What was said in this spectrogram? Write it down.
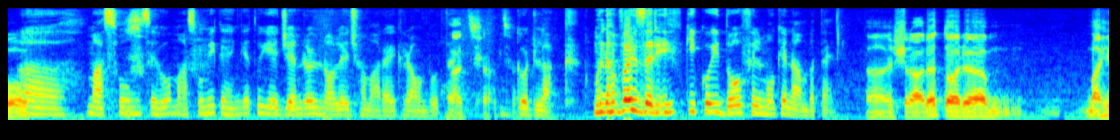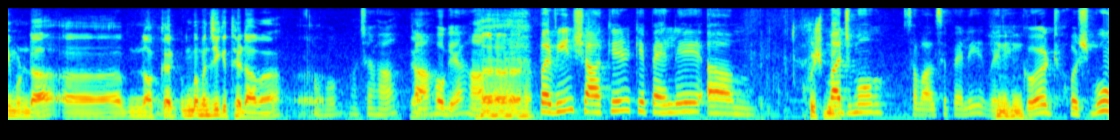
मासूम से हो मासूम ही कहेंगे तो ये जनरल नॉलेज हमारा एक राउंड होता है। अच्छा अच्छा। गुड लक मुनव्वर ज़रीफ की कोई दो फ़िल्मों के नाम बताएँ। शरारत और माही मुंडा नौकर मंजी किथे डावा। अच्छा हाँ हाँ हो गया हाँ। परवीन शाकिर के पहले मजमो सवाल से पहले very good Khushbu.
